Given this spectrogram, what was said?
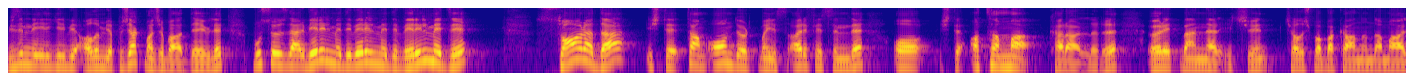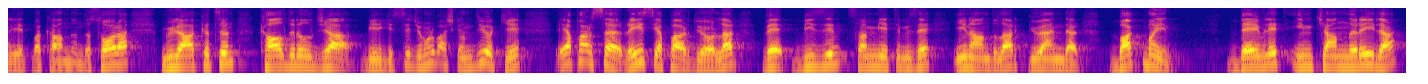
Bizimle ilgili bir alım yapacak mı acaba devlet? Bu sözler verilmedi, verilmedi, verilmedi. Sonra da işte tam 14 Mayıs arifesinde o işte atama kararları öğretmenler için Çalışma Bakanlığı'nda, Maliyet Bakanlığı'nda sonra mülakatın kaldırılacağı bilgisi Cumhurbaşkanı diyor ki yaparsa reis yapar diyorlar ve bizim samimiyetimize inandılar, güvendiler. Bakmayın devlet imkanlarıyla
